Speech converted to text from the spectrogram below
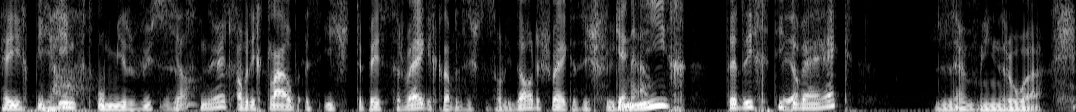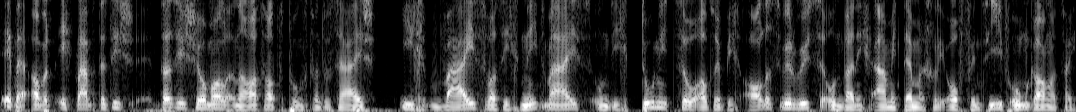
hey, ich bin ja. geimpft und wir wissen ja. es nicht. Aber ich glaube, es ist der bessere Weg. Ich glaube, es ist der solidarische Weg. Es ist für genau. mich der richtige ja. Weg. Lass mich in Ruhe. Eben, aber ich glaube, das ist, das ist schon mal ein Ansatzpunkt, wenn du sagst, ich weiß, was ich nicht weiß und ich tue nicht so, als ob ich alles würde wissen. Und wenn ich auch mit dem ein bisschen offensiv umgehe und sage,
